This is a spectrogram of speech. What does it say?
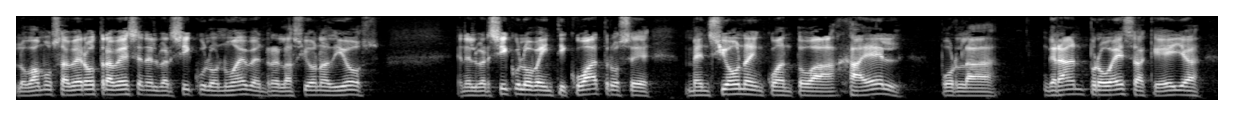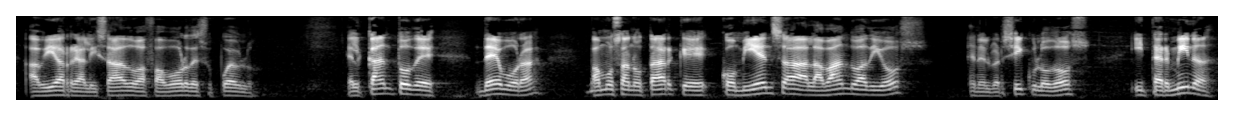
Lo vamos a ver otra vez en el versículo 9 en relación a Dios. En el versículo 24 se menciona en cuanto a Jael por la gran proeza que ella había realizado a favor de su pueblo. El canto de Débora, vamos a notar que comienza alabando a Dios en el versículo 2 y termina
